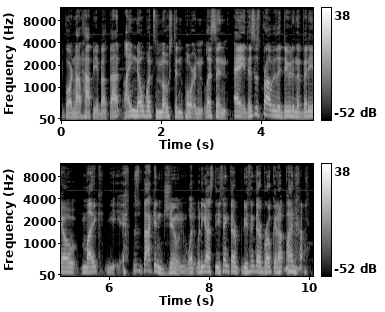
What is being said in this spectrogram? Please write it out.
People are not happy about that. I know what's most important. Listen, hey, this is probably the dude in the video, Mike. This is back in June. What what do you guys do you think they're do you think they're broken up by now?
